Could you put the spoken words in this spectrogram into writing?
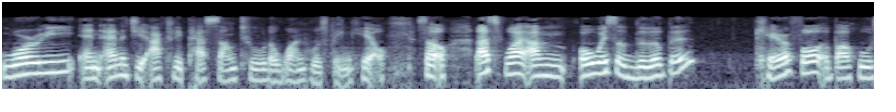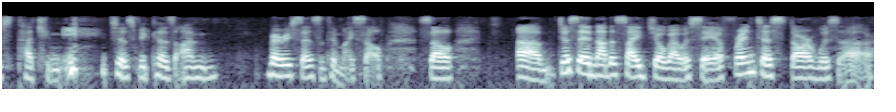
worry and energy actually pass on to the one who's being healed. So that's why I'm always a little bit careful about who's touching me, just because I'm very sensitive myself. So um, just another side joke, I would say a friend just started with a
